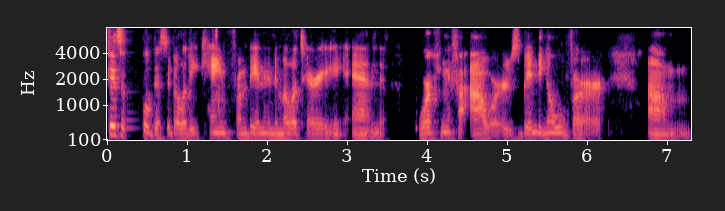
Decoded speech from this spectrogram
physical disability, came from being in the military and working for hours, bending over, um,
